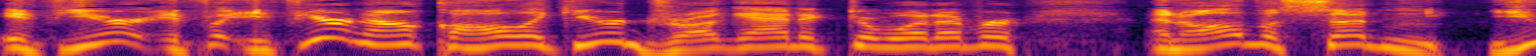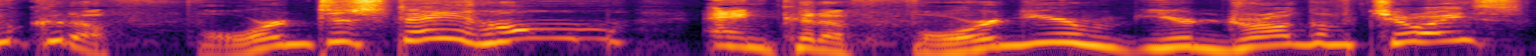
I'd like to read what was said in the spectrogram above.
If you're if if you're an alcoholic, you're a drug addict or whatever, and all of a sudden you could afford to stay home and could afford your your drug of choice.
